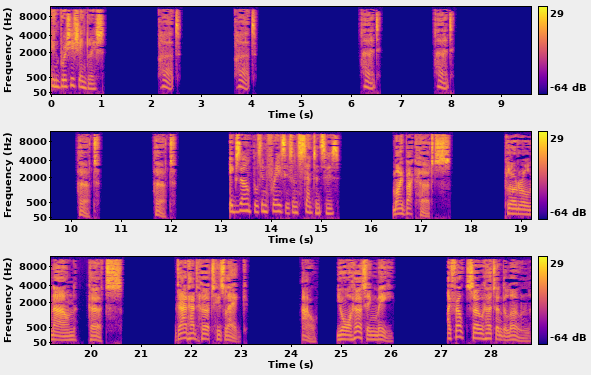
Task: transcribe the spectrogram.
In British English. hurt, hurt, hurt, hurt, hurt, hurt. Examples in phrases and sentences. My back hurts. Plural noun, hurts. Dad had hurt his leg. Ow. You're hurting me. I felt so hurt and alone.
